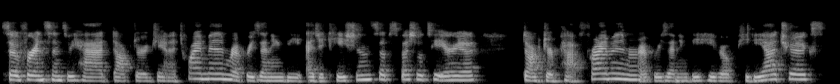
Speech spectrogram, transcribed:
So, for instance, we had Dr. Janet Twyman representing the education subspecialty area, Dr. Pat Friman representing behavioral pediatrics,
